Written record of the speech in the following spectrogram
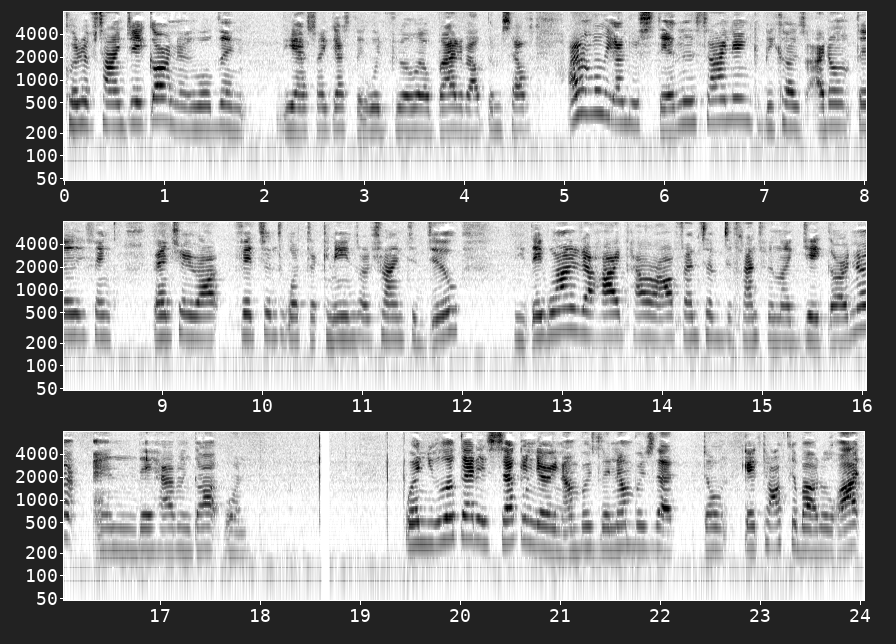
could have signed Jake Gardiner. Well then, yes, I guess they would feel a little bad about themselves. I don't really understand this signing because I don't really think Ben fits into what the Canadiens are trying to do. They wanted a high power offensive defenseman like Jake Gardiner, and they haven't got one. When you look at his secondary numbers, the numbers that don't get talked about a lot,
